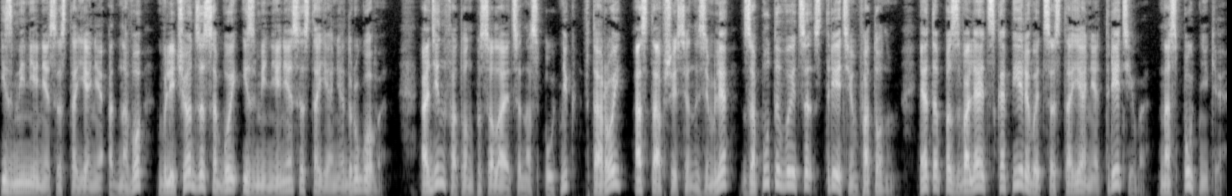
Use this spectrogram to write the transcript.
изменение состояния одного влечет за собой изменение состояния другого. Один фотон посылается на спутник, второй, оставшийся на Земле, запутывается с третьим фотоном. Это позволяет скопировать состояние третьего на спутнике.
